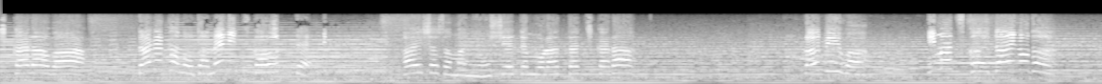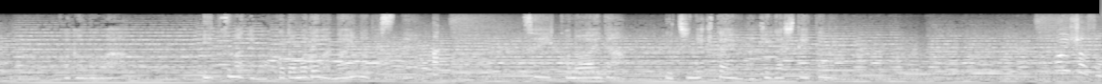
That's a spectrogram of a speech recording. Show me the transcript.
力はって。歯医者様に教えてもらった力。ラビーは今使いたいのだ。子供はいつまでも子供ではないのですね。ついこの間うちに来たような気がしていたのに。歯医者様？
